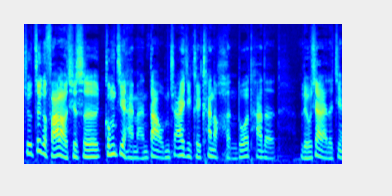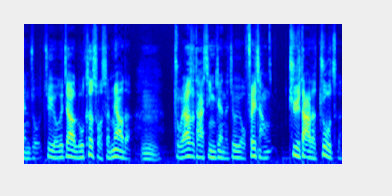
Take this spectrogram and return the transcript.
就这个法老其实功绩还蛮大，我们去埃及可以看到很多他的留下来的建筑，就有个叫卢克索神庙的，嗯。主要是他新建的，就有非常巨大的柱子。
